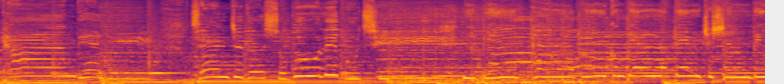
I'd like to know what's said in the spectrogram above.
看电影，牵着的手不离不弃。你别怕，不管变老变成神兵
